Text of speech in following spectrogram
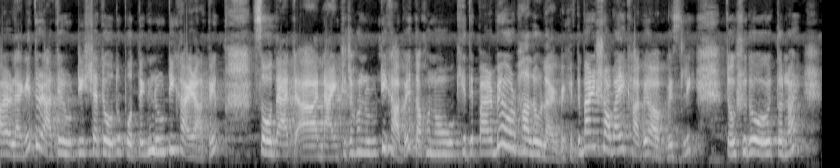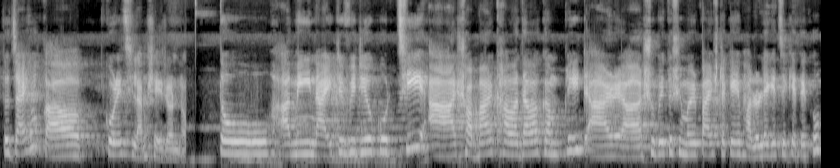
ভালো লাগে। তো রাতে রুটির সাথে ও তো প্রত্যেকদিন রুটি খায় রাতে। সো দ্যাট নাইটে যখন রুটি খাবে, তখন ও খেতে পারবে, ওর ভালোও লাগবে খেতে। বাড়ির সবাই খাবে অবভিয়াসলি তো শুধু ও তো নয়। তো যাই হোক করেছিলাম সেই জন্য। তো আমি নাইটে ভিডিও করছি আর সবার খাওয়া দাওয়া কমপ্লিট আর আহ, শুভে তো সিময়ের পায়েসটাকে ভালো লেগেছে খেতে খুব।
